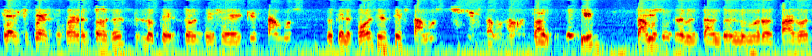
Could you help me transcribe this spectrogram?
Por supuesto, pero entonces lo que donde se ve que estamos, lo que le puedo decir es que estamos, sí estamos avanzando. Es decir, estamos incrementando el número de pagos,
